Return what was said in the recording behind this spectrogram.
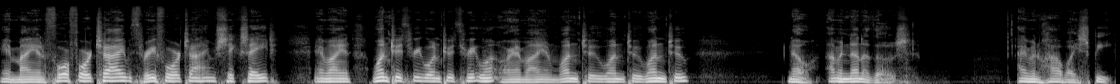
Am I in 4 4 time, 3 4 time, 6 8? Am I in 1 2 3 1 2 3 1? Or am I in 1 2 1 2 1 2? No, I'm in none of those. I'm in how I speak.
